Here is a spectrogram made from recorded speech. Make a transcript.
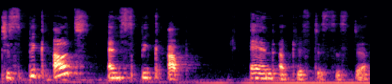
to speak out and speak up and uplift a sister.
